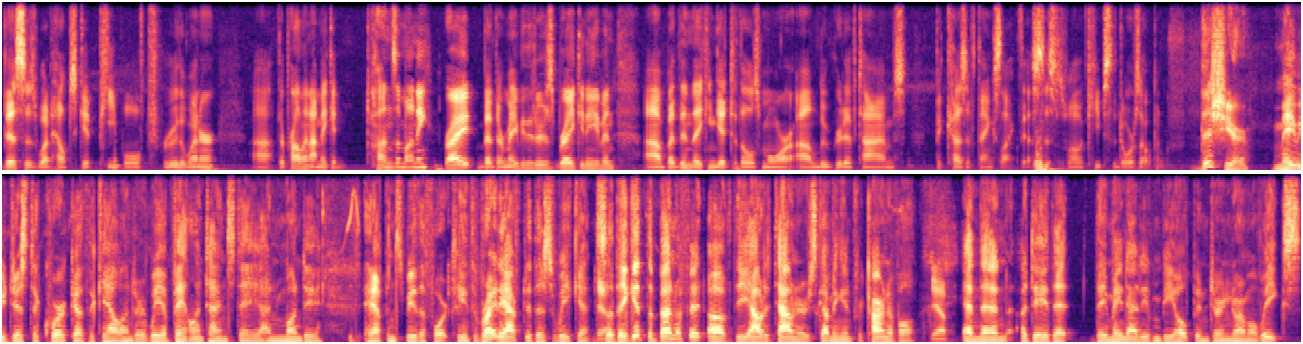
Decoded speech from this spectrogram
This is what helps get people through the winter. Uh, they're probably not making tons of money, right? But they're maybe they're just breaking even. Uh, but then they can get to those more uh, lucrative times because of things like this. This is what keeps the doors open. This year, maybe just a quirk of the calendar, we have Valentine's Day on Monday. It happens to be the 14th, right after this weekend. Yep. So they get the benefit of the out of towners coming in for Carnival. Yep. And then a day that they may not even be open during normal weeks.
